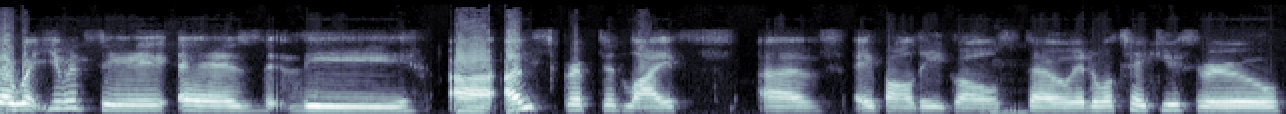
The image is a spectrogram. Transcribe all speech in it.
So, what you would see is the uh, unscripted life of a bald eagle. So it will take you through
